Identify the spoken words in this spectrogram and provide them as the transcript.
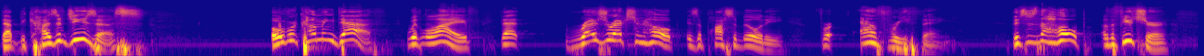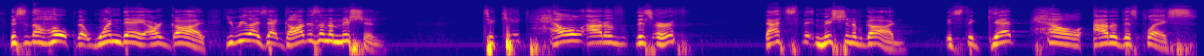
that because of Jesus overcoming death with life, that resurrection hope is a possibility for everything. This is the hope of the future. This is the hope that one day our God, you realize that God is on a mission to kick hell out of this earth. That's the mission of God. It's to get hell out of this place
